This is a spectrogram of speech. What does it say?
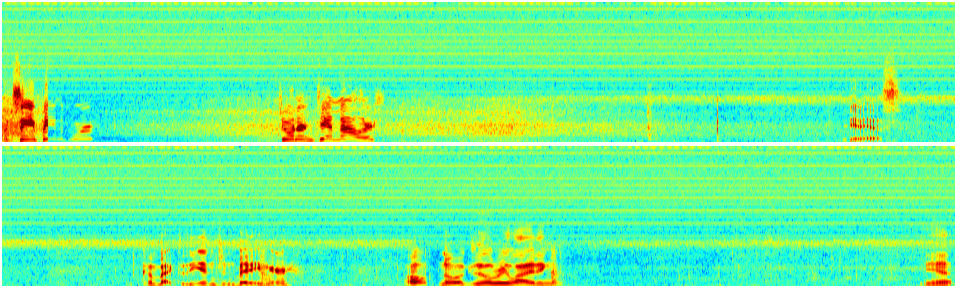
Let's see your payments work. $210. Come back to the engine bay here. Oh, no auxiliary lighting. Yep.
